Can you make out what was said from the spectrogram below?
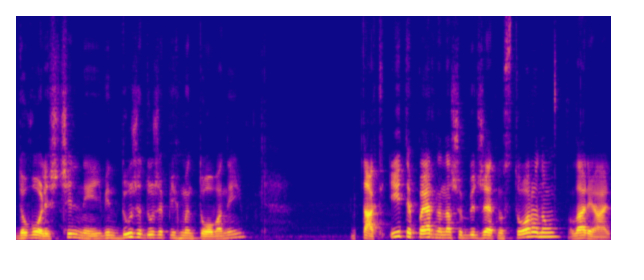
доволі щільний, він дуже-дуже пігментований. Так, і тепер на нашу бюджетну сторону L'Oreal.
